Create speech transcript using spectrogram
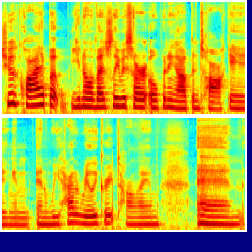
she was quiet but you know eventually we started opening up and talking and and we had a really great time and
